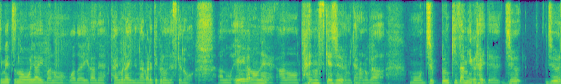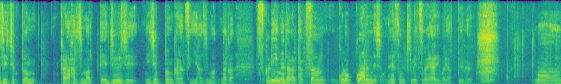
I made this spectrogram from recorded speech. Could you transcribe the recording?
鬼滅の刃の話題がね、タイムラインで流れてくるんですけど、あの、映画のね、あの、タイムスケジュールみたいなのが、もう10分刻みぐらいで、10、10時10分から始まって、10時20分から次始まっなんか、スクリーンがだからたくさん5、6個あるんでしょうね。その鬼滅の刃やってる。まあ、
